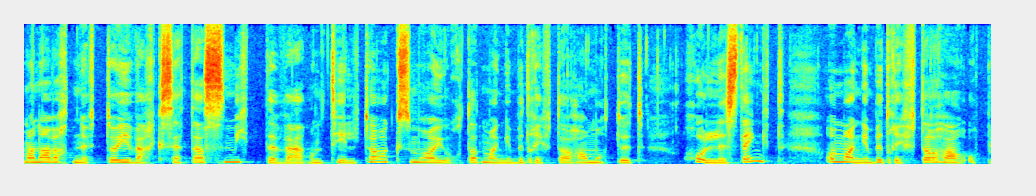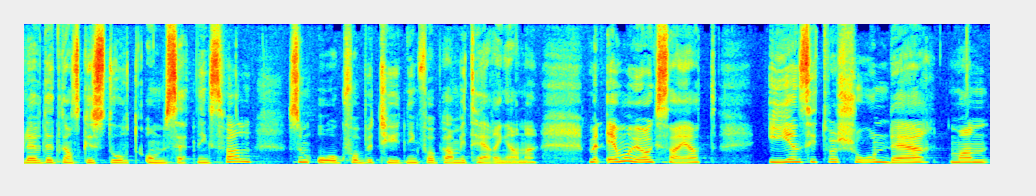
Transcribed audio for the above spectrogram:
man har vært nødt til å iverksette smitteverntiltak som har gjort at mange bedrifter har måttet holde stengt, og mange bedrifter har opplevd et ganske stort omsetningsfall, som òg får betydning for permitteringer permitteringene. Men jeg må jo også si at i en situasjon der man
